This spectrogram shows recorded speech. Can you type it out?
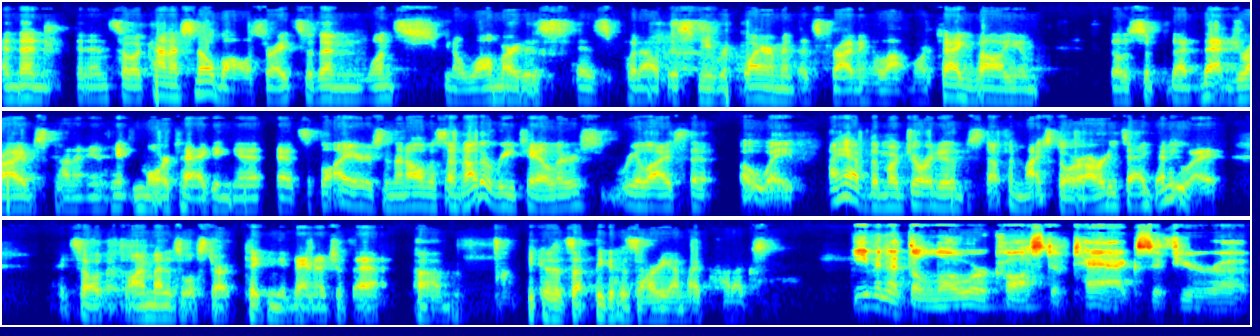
And then and then so it kind of snowballs, right? So then once you know Walmart has has put out this new requirement that's driving a lot more tag volume, those that that drives kind of more tagging at, at suppliers, and then all of a sudden other retailers realize that oh wait, I have the majority of the stuff in my store already tagged anyway. So I might as well start taking advantage of that um, because it's because it's already on my products. Even at the lower cost of tags, if you're a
